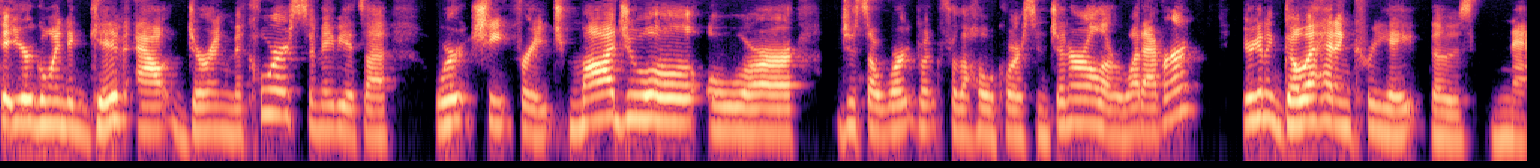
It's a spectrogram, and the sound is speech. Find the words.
that you're going to give out during the course, so maybe it's a worksheet for each module or just a workbook for the whole course in general or whatever, you're going to go ahead and create those now.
